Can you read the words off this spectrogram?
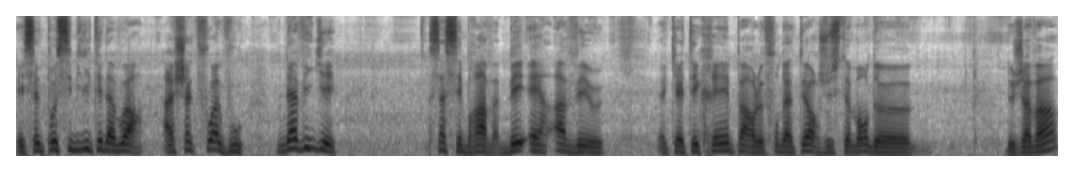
et cette possibilité d'avoir à chaque fois que vous naviguez, ça c'est brave, B-R-A-V-E, qui a été créé par le fondateur justement de, Java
